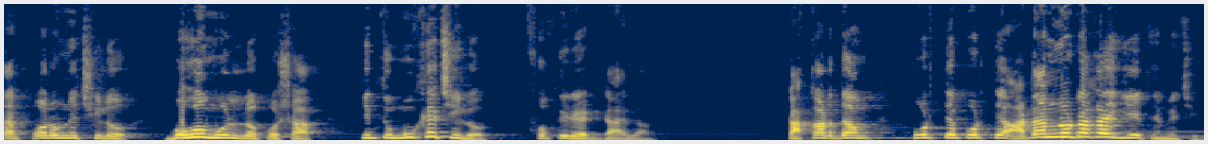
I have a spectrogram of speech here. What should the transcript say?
তার পরনে ছিল বহুমূল্য পোশাক, কিন্তু মুখে ছিল ফকিরের ডায়লগ টাকার দাম পড়তে পড়তে আটান্ন টাকায় গিয়ে থেমেছিল।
